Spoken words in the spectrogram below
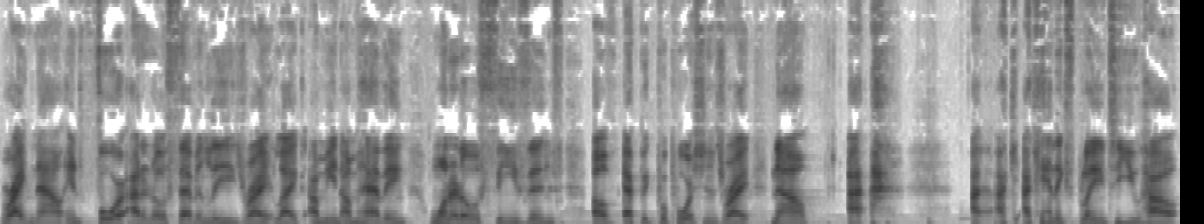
right now in four out of those seven leagues, right? Like, I mean, I'm having one of those seasons of epic proportions, right? Now, I. I, I, can't explain to you how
